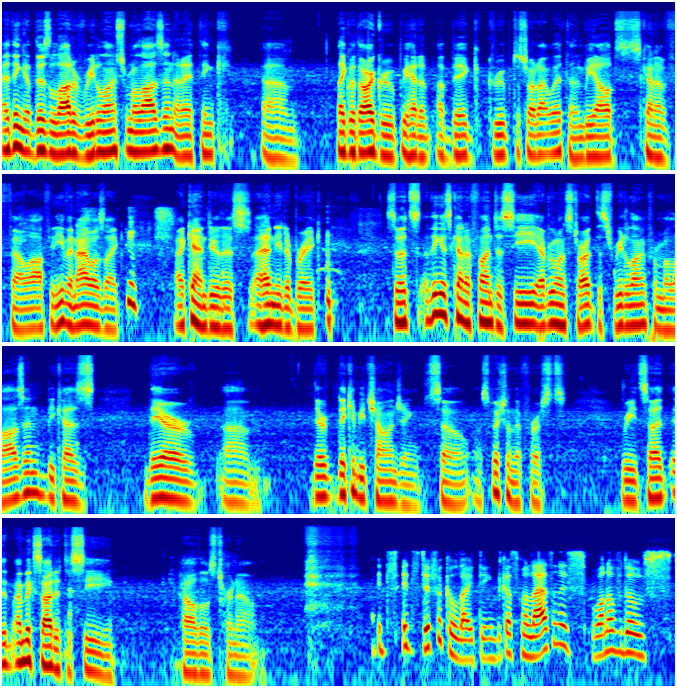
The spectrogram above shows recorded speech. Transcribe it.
I think there's a lot of read alongs from Malazan, and I think, um, like with our group, we had a, a big group to start out with, and we all just kind of fell off. And even I was like, I can't do this. I need a break. So it's I think it's kind of fun to see everyone start this read along from Malazan because they are um, they're they can be challenging. So especially in the first read. So I, I'm excited to see how those turn out. It's it's difficult, I think, because Malazan is one of those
